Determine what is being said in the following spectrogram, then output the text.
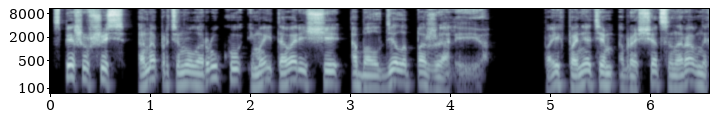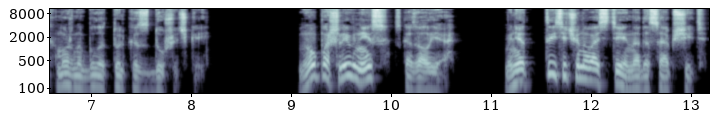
Спешившись, она протянула руку, и мои товарищи обалдело пожали ее. По их понятиям, обращаться на равных можно было только с душечкой. «Ну, пошли вниз», — сказал я. «Мне тысячу новостей надо сообщить».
